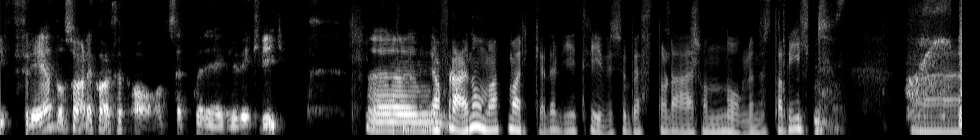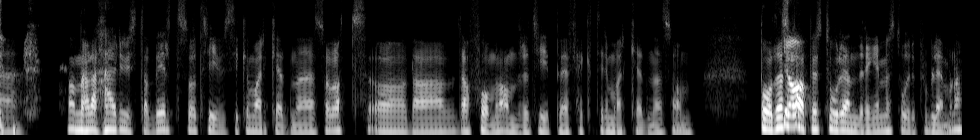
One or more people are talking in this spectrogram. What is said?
i, fred, og så er det kanskje et annet sett med regler i krig. Um, ja, for det er jo noe med at markeder de trives jo best når det er sånn noenlunde stabilt. Og når det er ustabilt, så trives ikke markedene så godt. Og da, da får man andre typer effekter i markedene som både skaper ja. store endringer med store problemer. Da.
